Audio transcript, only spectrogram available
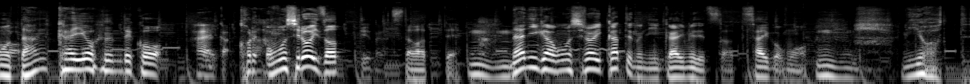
もう段階を踏んでこう、はいなんかこれ面白いぞっていうのが伝わって、うんうん何が面白いかっていうの2回目で伝わって最後もうんうん見ようって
